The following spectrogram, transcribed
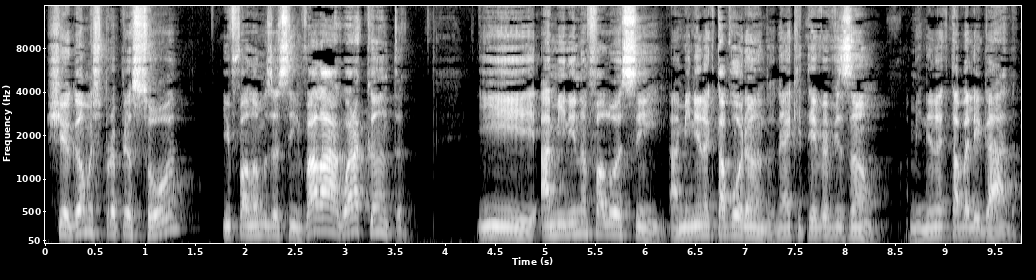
Chegamos para a pessoa e falamos assim: vai lá, agora canta. E a menina falou assim: a menina que estava orando, né, que teve a visão, a menina que estava ligada,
